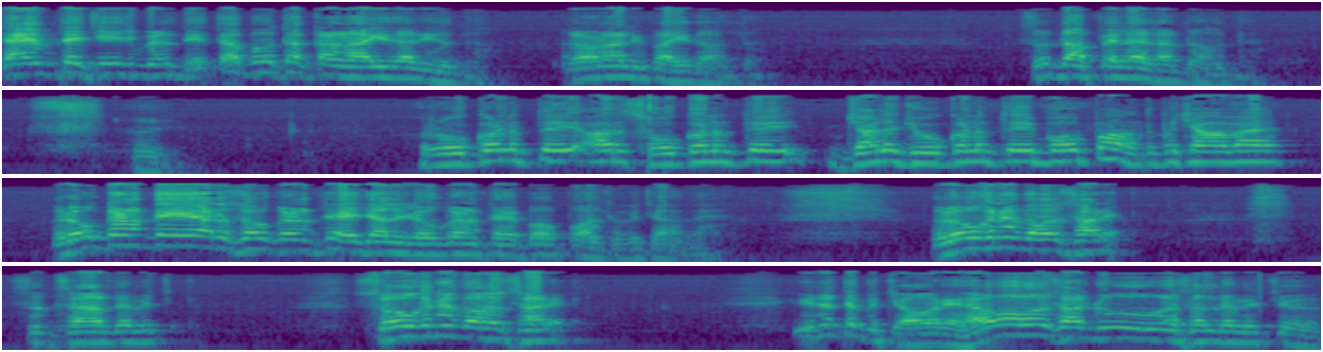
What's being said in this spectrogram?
ਟਾਈਮ ਤੇ ਚੀਜ਼ ਮਿਲਦੀ ਤਾਂ ਬਹੁਤਾ ਕੜਾਈ ਦਾ ਨਹੀਂ ਹੁੰਦਾ ਰੌਲਾ ਨਹੀਂ ਪਾਈਦਾ ਹੁੰਦਾ। ਸੁਧ ਆਪੇ ਲੈ ਲੈਂਦਾ ਹੁੰਦਾ। ਹਾਂਜੀ। ਰੋਗਣ ਤੇ ਅਰ ਸੋਗਣ ਤੇ, ਜਲ ਜੋਗਣ ਤੇ ਬਹੁ ਭਾਂਤ ਬਚਾਵੈ ਰੋਗਣ ਤੇ ਅਰ ਸੋਗਣ ਤੇ, ਜਲ ਜੋਗਣ ਤੇ ਬਹੁਤ ਪੰਥ ਬਚਾਵੇ ਰੋਗ ਨੇ ਬਹੁਤ ਸਾਰੇ ਸੰਸਾਰ ਦੇ ਵਿੱਚ। ਸੋਗ ਨੇ ਬਹੁਤ ਸਾਰੇ। ਇਹਨਾਂ ਤੇ ਬਚਾਓ ਰਿਹਾ। ਉਹ ਸਾਨੂੰ ਅਸਲ ਦੇ ਵਿੱਚ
